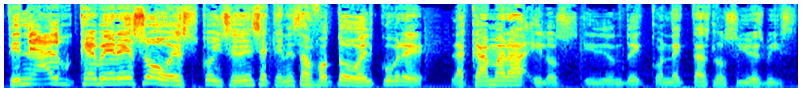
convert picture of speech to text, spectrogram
¿Tiene algo que ver eso o es coincidencia que en esa foto él cubre la cámara y los y donde conectas los USBs?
